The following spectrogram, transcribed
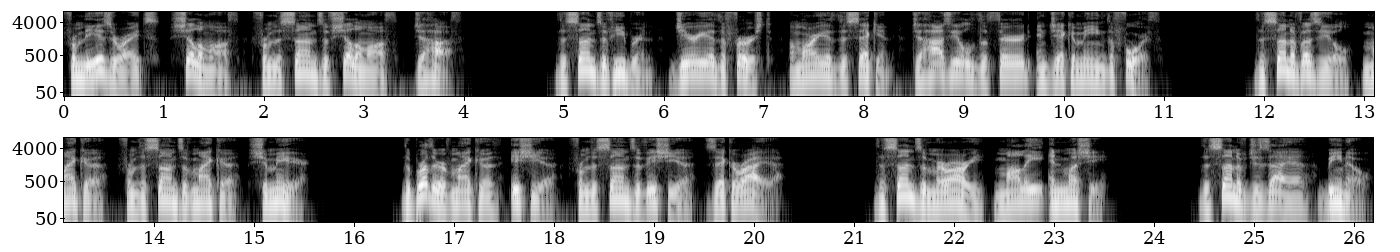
From the Izharites, Shelomoth, from the sons of Shelomoth, Jahath. The sons of Hebron, Jeriah the first, Amariah the second, Jahaziel the third, and Jekameam the fourth. The son of Uzziel, Micah, from the sons of Micah, Shamir. The brother of Micah, Ishiah, from the sons of Ishiah, Zechariah. The sons of Merari, Mahli and Mushi. The son of Jaaziah, Beno.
